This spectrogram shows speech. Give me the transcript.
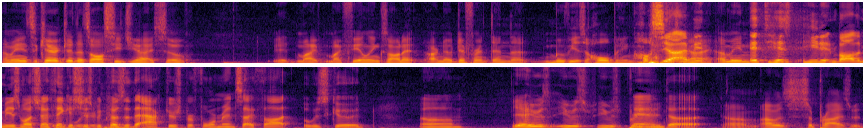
I mean, it's a character that's all CGI, so it, my my feelings on it are no different than the movie as a whole being all CGI. Yeah, I mean, I mean, it his he didn't bother me as much, and I think it's weird. just because of the actor's performance. I thought it was good. Um, yeah, he was he was he was pretty and, good. Uh, um, I was surprised with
